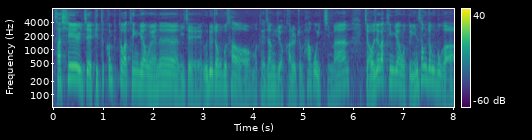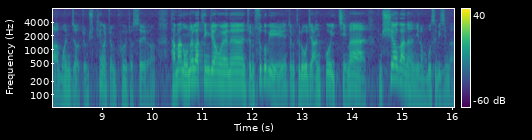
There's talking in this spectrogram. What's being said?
사실 이제 비트 컴퓨터 같은 경우에는 이제 의료 정보 사업 뭐 대장주 역할을 좀 하고 있지만 이제 어제 같은 경우 또 인성 정보가 먼저 좀 슈팅을 좀 보여줬어요. 다만 오늘 같은 경우에는 좀 수급이 좀 들어오지 않고 있지만 좀 쉬어가는 이런 모습이지만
